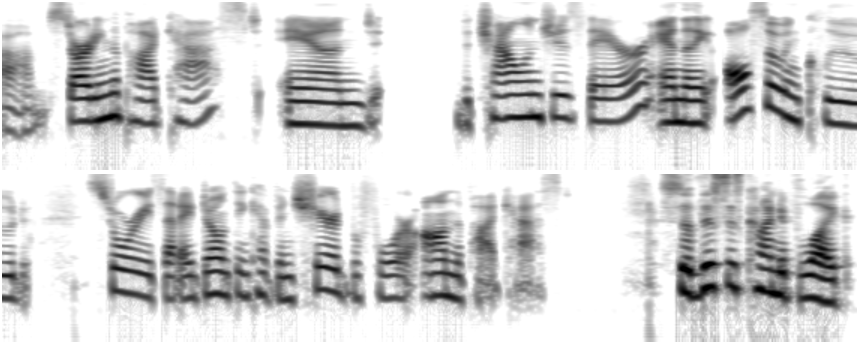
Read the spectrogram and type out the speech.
um, starting the podcast and the challenges there. And they also include stories that I don't think have been shared before on the podcast. So this is kind of like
